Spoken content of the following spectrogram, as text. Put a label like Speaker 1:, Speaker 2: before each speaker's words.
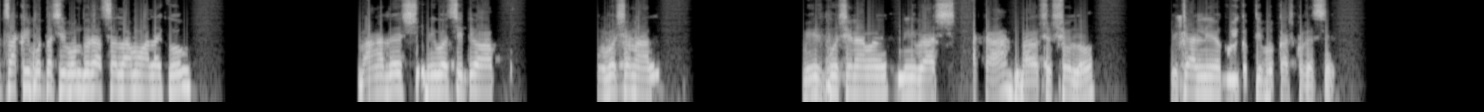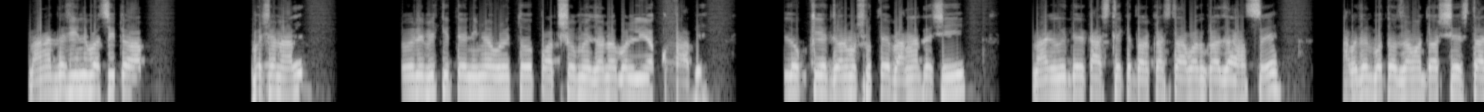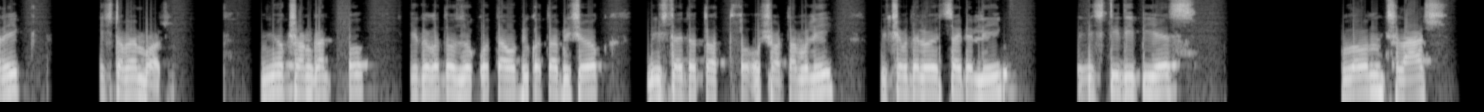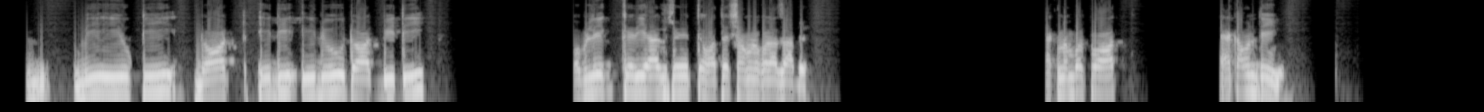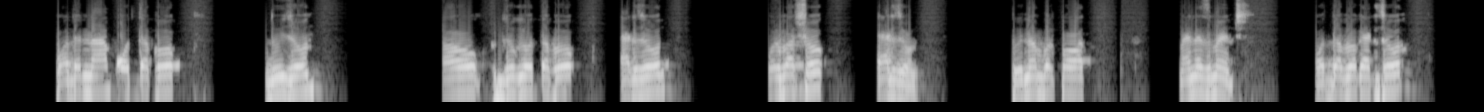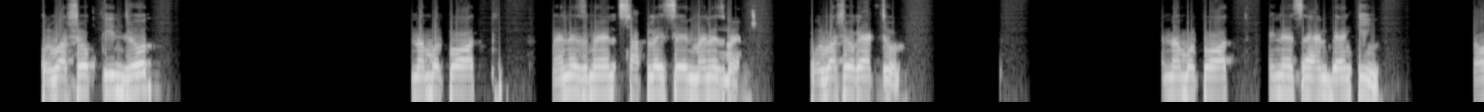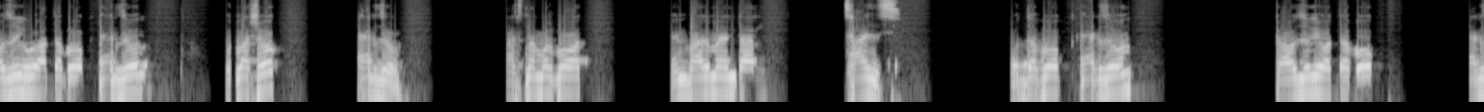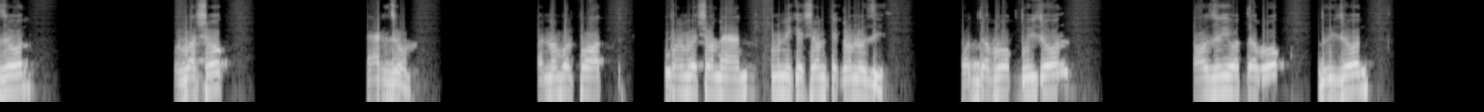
Speaker 1: চাকরি প্রত্যাশী বন্ধুরা, আসসালামু আলাইকুম। Bangladesh university of professional Mirpur সেনানিবাস, Dhaka, বারোশো ষোলো। বিশাল নিয়োগ বিজ্ঞপ্তি প্রকাশ করেছে। বাংলাদেশ ইউনিভার্সিটি অফ প্রফেশনাল তৈরি বিক্রিতে নিম্নবর্ণিত পদসমূহে জনবল নিয়োগ করা হবে। লক্ষ্যে জন্মসূত্রে বাংলাদেশি নাগরিকদের কাছ থেকে দরখাস্ত আহ্বান করা যা হচ্ছে আবেদনপত্র জমা দেওয়ার শেষ তারিখ তেইশ নভেম্বর। নিয়োগ সংক্রান্ত শিক্ষাগত যোগ্যতা, অভিজ্ঞতা বিষয়ক বিস্তারিত তথ্য ও শর্তাবলী বিশ্ববিদ্যালয় ওয়েবসাইটের link H TTPS colon slash BUP dot ED edu dot BD public career হতে সংগ্রহ করা যাবে। এক নম্বর পথ অ্যাকাউন্টিং পদের নাম অধ্যাপক দুইজন সহযোগী অধ্যাপক একজন, প্রভাষক একজন। দুই নম্বর পদ ম্যানেজমেন্ট অধ্যাপক একজন, প্রভাষক তিনজন। তিন নম্বর পদ ম্যানেজমেন্ট সাপ্লাই চেইন ম্যানেজমেন্ট প্রভাষক একজন। নম্বর পদ ফাইন্যান্স অ্যান্ড ব্যাংকিং সহযোগী অধ্যাপক একজন, প্রভাষক একজন। পাঁচ নম্বর পদ এনভায়রনমেন্টাল সায়েন্স অধ্যাপক একজন, সহযোগী অধ্যাপক একজন, প্রভাষক একজন। চার নম্বর পদ ইনফরমেশন অ্যান্ড কমিউনিকেশন টেকনোলজি অধ্যাপক দুইজন, সহযোগী অধ্যাপক দুইজন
